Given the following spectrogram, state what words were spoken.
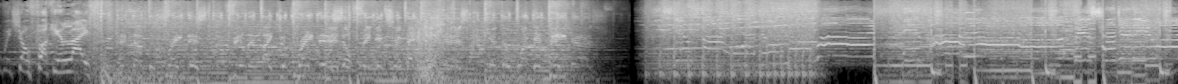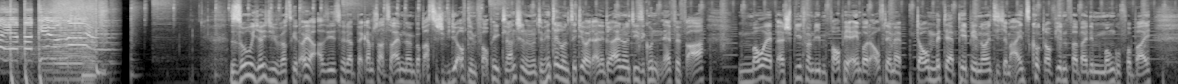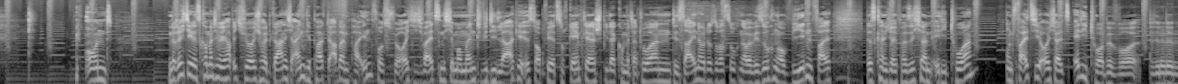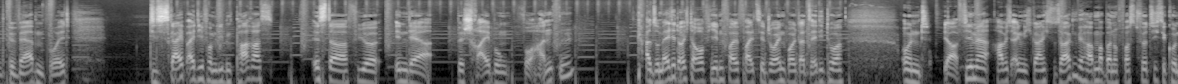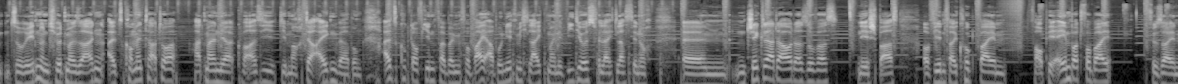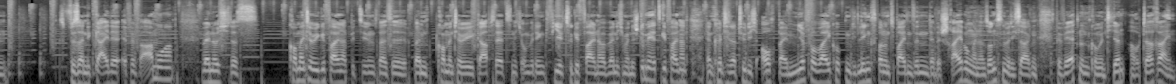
with your fucking life. So, Yoji, was geht euer? Also jetzt wieder back am Start zu einem neuen bombastischen Video auf dem VP Clan Channel und im Hintergrund seht ihr heute eine 93 Sekunden FFA Moab erspielt vom lieben VP Aimbot auf der Map Dome mit der PP90 M1. Guckt auf jeden Fall bei dem Mongo vorbei. Und ein richtiges Commentary habe ich für euch heute gar nicht eingepackt, aber ein paar Infos für euch. Ich weiß nicht im Moment, wie die Lage ist, ob wir jetzt noch Gameplayer, Spieler, Kommentatoren, Designer oder sowas suchen, aber wir suchen auf jeden Fall, das kann ich euch versichern, Editoren. Und falls ihr euch als Editor be bewerben wollt, die Skype-ID vom lieben Paras ist dafür in der Beschreibung vorhanden. Also meldet euch da auf jeden Fall, falls ihr joinen wollt als Editor. Und ja, viel mehr habe ich eigentlich gar nicht zu sagen. Wir haben aber noch fast 40 Sekunden zu reden und ich würde mal sagen, als Kommentator hat man ja quasi die Macht der Eigenwerbung. Also guckt auf jeden Fall bei mir vorbei, abonniert mich, liked meine Videos, vielleicht lasst ihr noch ähm, einen Jiggler da oder sowas. Nee, Spaß. Auf jeden Fall guckt beim VP Aimbot vorbei für sein für seine geile FFA-Moab. Wenn euch das Commentary gefallen hat, beziehungsweise beim Commentary gab es ja jetzt nicht unbedingt viel zu gefallen, aber wenn euch meine Stimme jetzt gefallen hat, dann könnt ihr natürlich auch bei mir vorbeigucken. Die Links von uns beiden sind in der Beschreibung und ansonsten würde ich sagen, bewerten und kommentieren, haut da rein.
